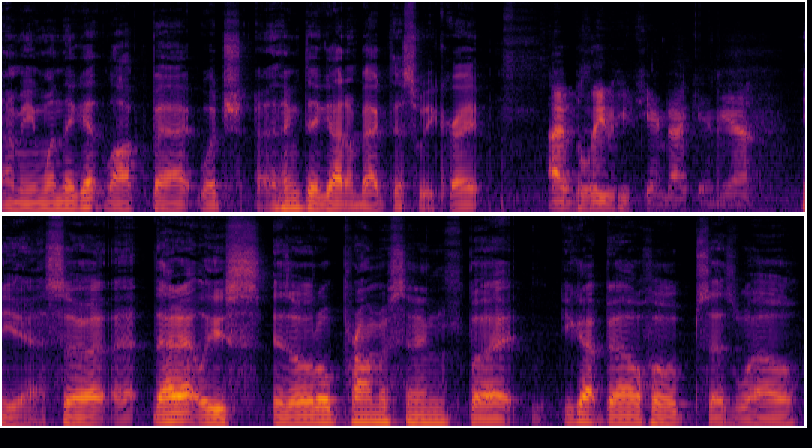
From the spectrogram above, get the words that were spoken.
I mean, when they get locked back, which I think they got him back this week, right? I believe he came back in. Yeah. Yeah, so uh, that at least is a little promising, but you got Bell hopes as well.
